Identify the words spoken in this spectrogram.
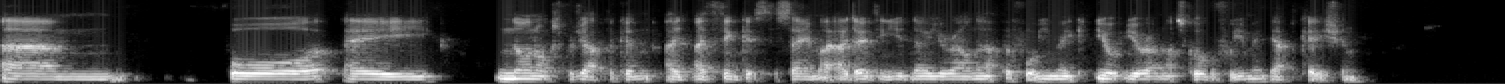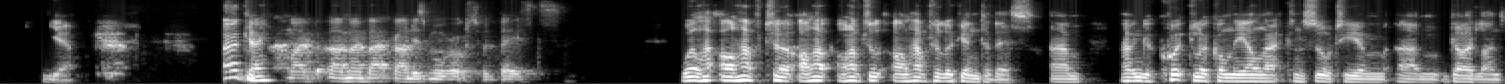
Um, for a non-Oxford applicant, I, I, think it's the same. I, I, don't think you'd know your LNAT before you make your, your LNAT score before you make the application. Yeah. Okay. My, uh, my background is more Oxford based. Well, I'll have to I'll, ha I'll have to I'll have to look into this. Um, having a quick look on the LNAT consortium um, guidelines,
